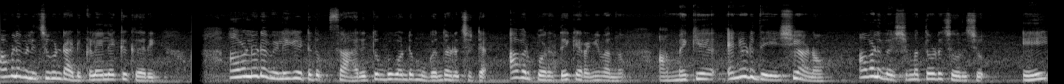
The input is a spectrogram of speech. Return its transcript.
അവൾ വിളിച്ചുകൊണ്ട് അടുക്കളയിലേക്ക് കയറി അവളുടെ വിളി കേട്ടതും സാരിത്തുമ്പ് കൊണ്ട് മുഖം തുടച്ചിട്ട് അവർ പുറത്തേക്ക് ഇറങ്ങി വന്നു. അമ്മയ്ക്ക് എന്നോട് ദേഷ്യമാണോ? അവൾ വിഷമത്തോട് ചോദിച്ചു. ഏയ്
